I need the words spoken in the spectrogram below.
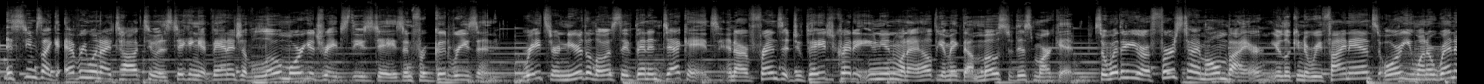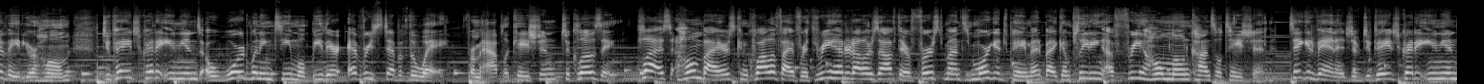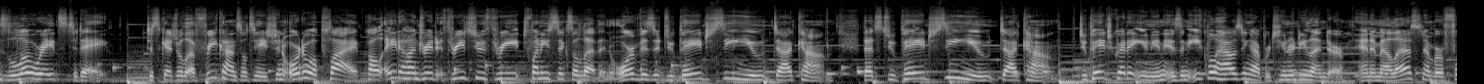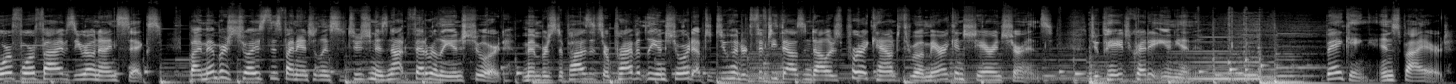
It seems like everyone I talk to is taking advantage of low mortgage rates these days, and for good reason. Rates are near the lowest they've been in decades, and our friends at DuPage Credit Union want to help you make the most of this market. So, whether you're a first time home buyer, you're looking to refinance, or you want to renovate your home, DuPage Credit Union's award winning team will be there every step of the way, from application to closing. Plus, home buyers can qualify for $300 off their first month's mortgage payment by completing a free home loan consultation. Take advantage of DuPage Credit Union's low rates today today. To schedule a free consultation or to apply, call 800 323 2611 or visit DuPageCU.com. That's DuPageCU.com. DuPage Credit Union is an equal housing opportunity lender. NMLS number 445096. By member's choice, this financial institution is not federally insured. Members' deposits are privately insured up to $250,000 per account through American Share Insurance. DuPage Credit Union. Banking inspired.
